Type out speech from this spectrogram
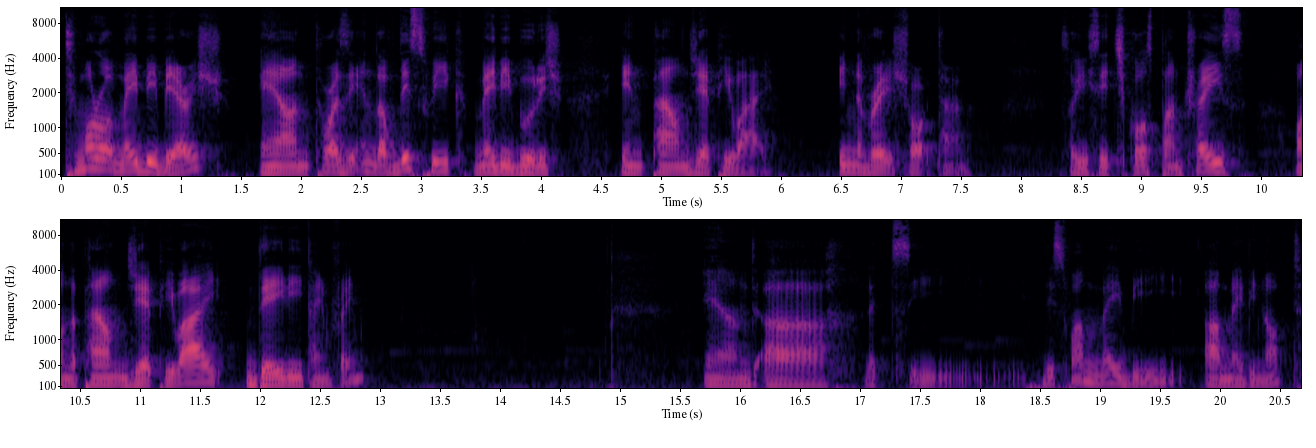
tomorrow may be bearish, and towards the end of this week may be bullish in pound JPY in the very short term. So you see Chikou span trace on the pound JPY daily time frame. And uh, let's see, this one maybe, uh, maybe not.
